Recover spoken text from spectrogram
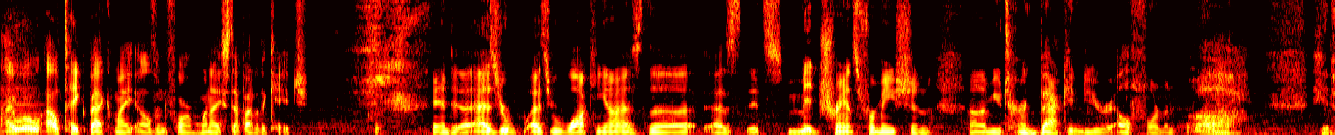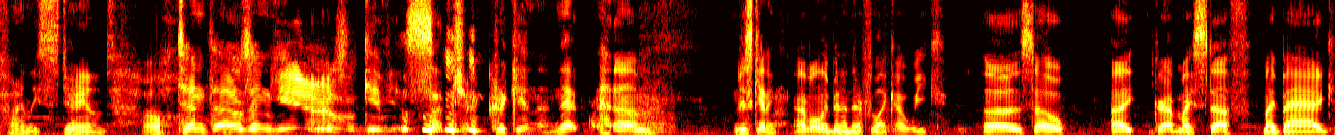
I will. I'll take back my elven form when I step out of the cage. And uh, as you're as you're walking out, as the as it's mid transformation, um, you turn back into your elf form, and oh, you can finally stand. Oh. Oh, Ten thousand years will give you such a crick in the neck. Um, just kidding. I've only been in there for like a week. Uh, so I grab my stuff, my bag,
